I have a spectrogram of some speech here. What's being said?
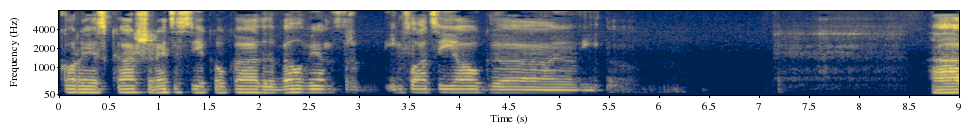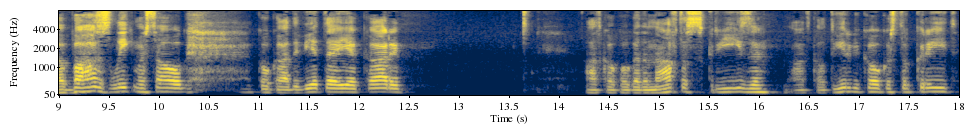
Korejas karš, recesija kaut kāda, vēl viens inflācija auga, bāzes likmes auga, kaut kādi vietējie kari, atkal kaut kāda naftas krīze, atkal tirgi kaut kas tur krīt.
